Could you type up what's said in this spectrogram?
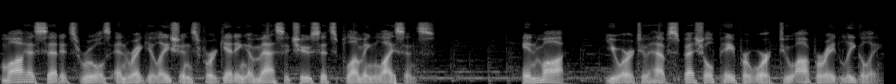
MA has set its rules and regulations for getting a Massachusetts plumbing license. In MA, you are to have special paperwork to operate legally.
